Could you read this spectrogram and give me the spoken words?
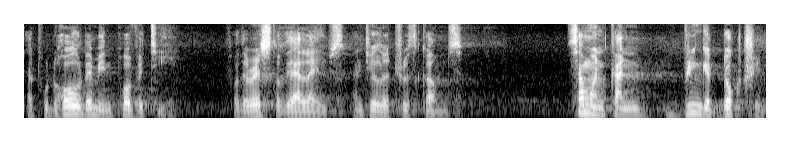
that would hold them in poverty for the rest of their lives until the truth comes. Someone can bring a doctrine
